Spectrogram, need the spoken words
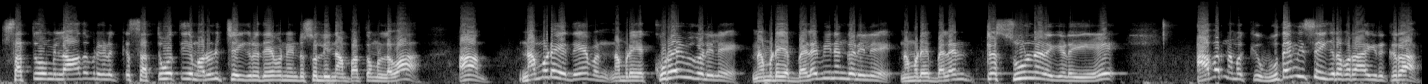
சத்துவம் இல்லாதவர்களுக்கு சத்துவத்தையும் அருளி செய்கிற தேவன் என்று சொல்லி நாம் பார்த்தோம் அல்லவா? ஆம். நம்முடைய தேவன் நம்முடைய குறைவுகளிலே நம்முடைய பலவீனங்களிலே நம்முடைய பலனற்ற சூழ்நிலைகளையே அவர் நமக்கு உதவி செய்கிறவராக இருக்கிறார்.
